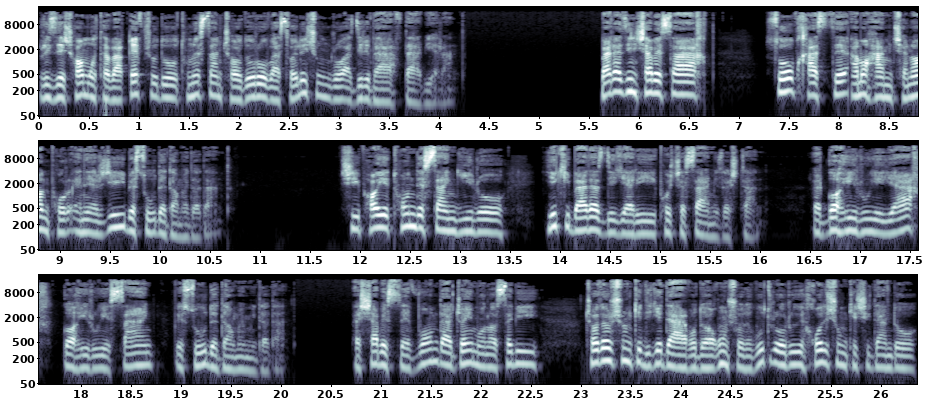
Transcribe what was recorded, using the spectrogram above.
ریزش ها متوقف شد و تونستن چادر و وسایلشون رو از زیر برف در بیارند. بعد از این شب سخت صبح خسته اما همچنان پر انرژی به سود ادامه دادند. شیب های تند سنگی رو یکی بعد از دیگری پشت سر میذاشتند و گاهی روی یخ گاهی روی سنگ به سود ادامه می‌دادند و شب سوم در جای مناسبی چادرشون که دیگه درب و داغون شده بود رو روی خودشون کشیدند و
